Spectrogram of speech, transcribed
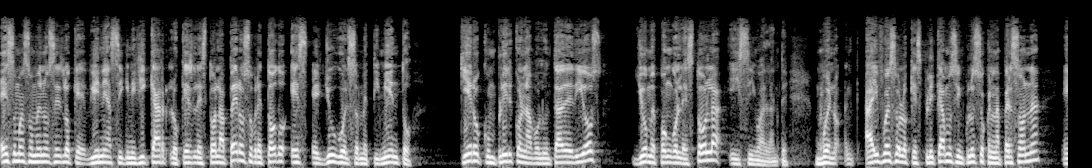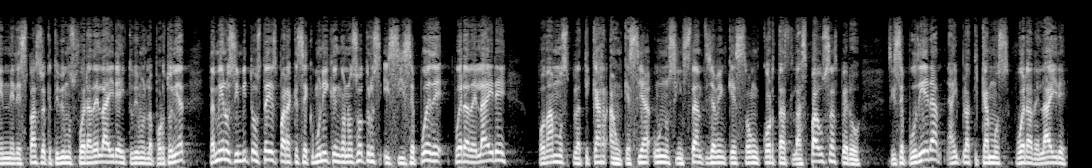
eso más o menos es lo que viene a significar lo que es la estola, pero sobre todo es el yugo, el sometimiento. Quiero cumplir con la voluntad de Dios yo me pongo la estola y sigo adelante. Bueno, ahí fue eso lo que explicamos incluso con la persona en el espacio que tuvimos fuera del aire y tuvimos la oportunidad. También los invito a ustedes para que se comuniquen con nosotros y si se puede, fuera del aire, podamos platicar, aunque sea unos instantes. Ya ven que son cortas las pausas, pero si se pudiera, ahí platicamos fuera del aire.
